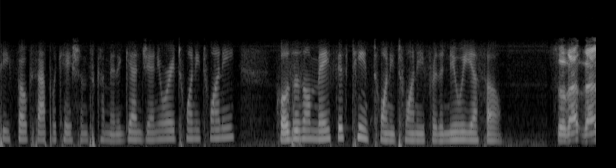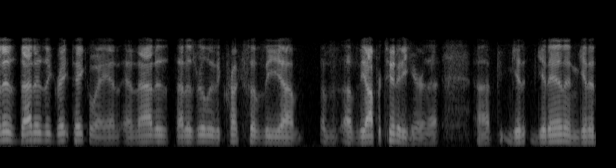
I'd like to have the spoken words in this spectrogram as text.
see folks' applications come in again. January 2020 closes on May 15th, 2020 for the new EFO. So that that is that is a great takeaway, and, and that is that is really the crux of the um, of, of the opportunity here. That uh, get get in and get it,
